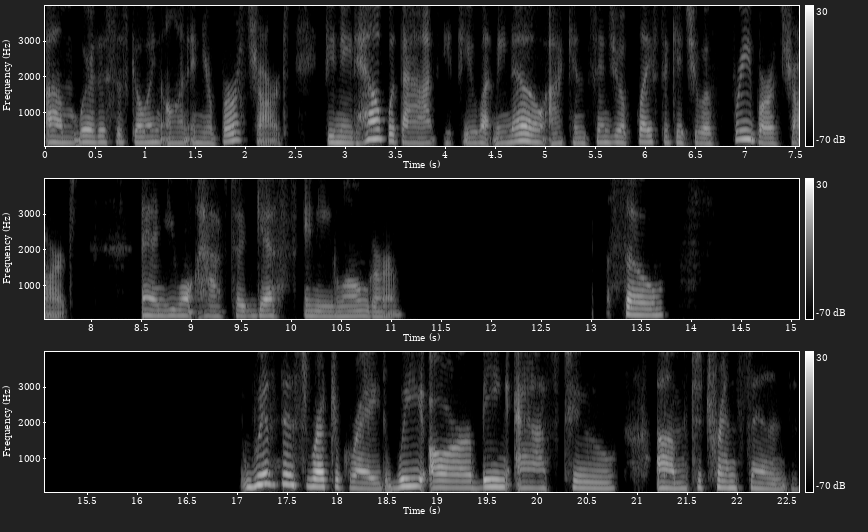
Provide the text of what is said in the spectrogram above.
um, where this is going on in your birth chart. If you need help with that, if you let me know, I can send you a place to get you a free birth chart and you won't have to guess any longer. So, with this retrograde, we are being asked to um, to transcend,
